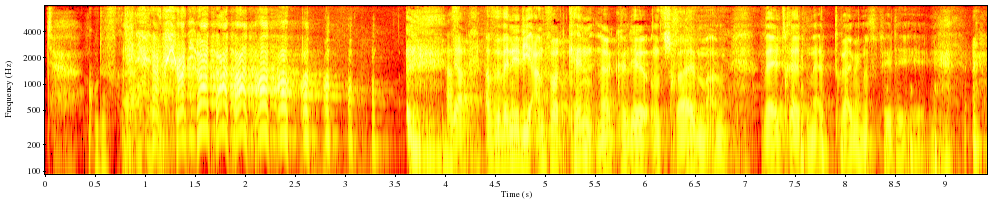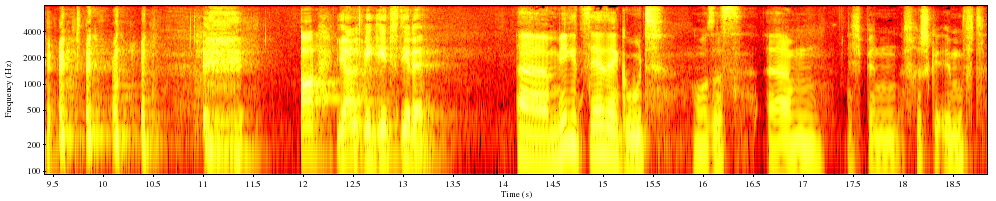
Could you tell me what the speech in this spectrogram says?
tja, gute Frage. Ja, also wenn ihr die Antwort kennt, ne, könnt ihr uns schreiben an weltretten.3-p.de. oh, Jan, wie geht's dir denn? Äh, mir geht's sehr, sehr gut, Moses. Ähm, ich bin frisch geimpft.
